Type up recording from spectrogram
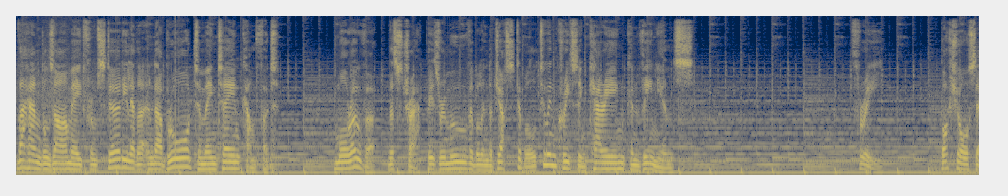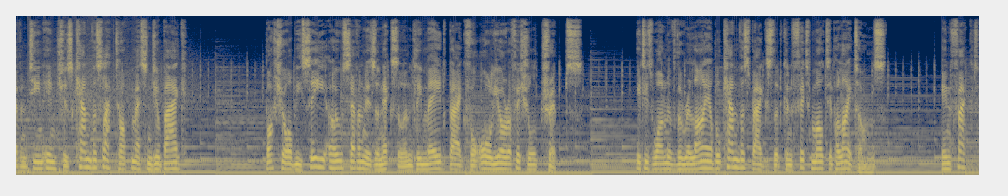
the handles are made from sturdy leather and are broad to maintain comfort. Moreover, the strap is removable and adjustable to increasing carrying convenience. 3. BAOSHA 17 inches canvas laptop messenger bag. BAOSHA BC07 is an excellently made bag for all your official trips. It is one of the reliable canvas bags that can fit multiple items. In fact,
